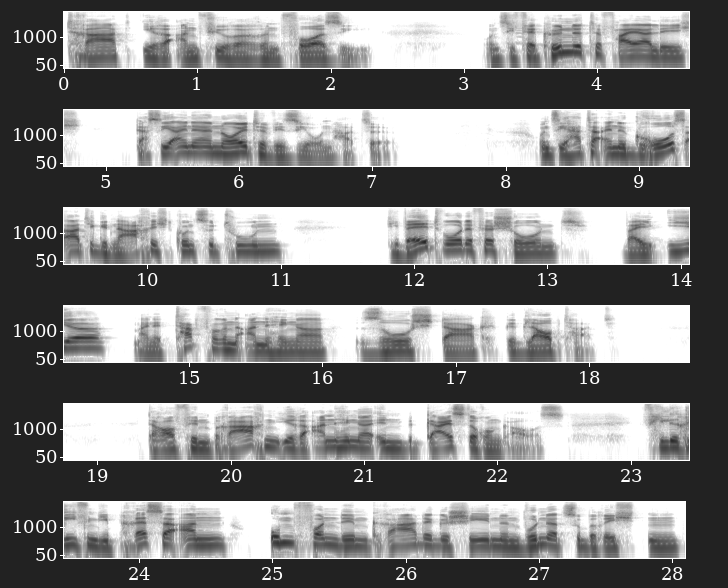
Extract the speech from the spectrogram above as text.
trat ihre Anführerin vor sie. Und sie verkündete feierlich, dass sie eine erneute Vision hatte. Und sie hatte eine großartige Nachricht kundzutun. Die Welt wurde verschont, weil ihr, meine tapferen Anhänger, so stark geglaubt hat. Daraufhin brachen ihre Anhänger in Begeisterung aus. Viele riefen die Presse an, um von dem gerade geschehenen Wunder zu berichten,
